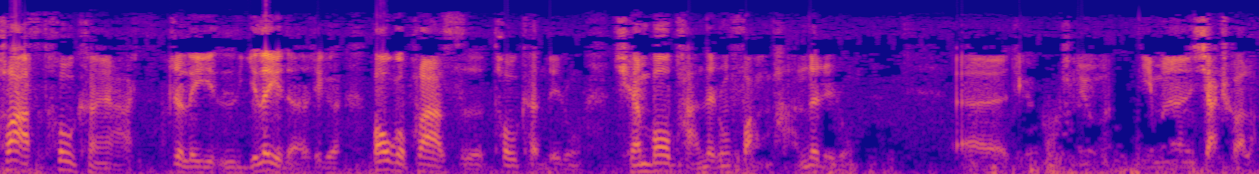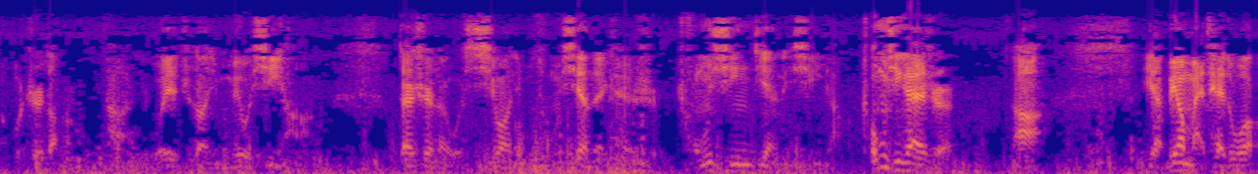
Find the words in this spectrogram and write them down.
Plus Token 呀，这类一类的这个，包括 Plus Token 这种全包盘的这种仿盘的这种。呃，这个朋友们，你们下车了，我知道啊，我也知道你们没有信仰，但是呢，我希望你们从现在开始重新建立信仰，重新开始啊，也不要买太多，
